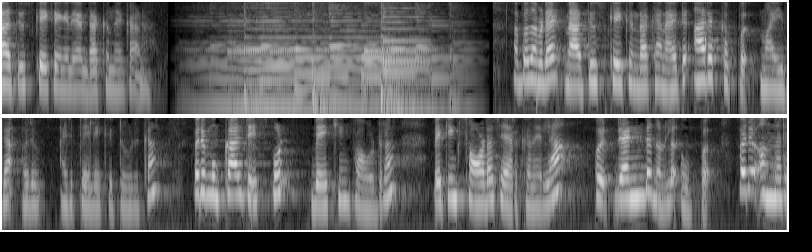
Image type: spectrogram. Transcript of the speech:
മാത്യൂസ് കേക്ക് എങ്ങനെയാണ് ഉണ്ടാക്കുന്നത് കാണാം. അപ്പോൾ നമ്മുടെ മാത്യൂസ് കേക്ക് ഉണ്ടാക്കാനായിട്ട് അര കപ്പ് മൈദ ഒരു അരിപ്പയിലേക്ക് ഇട്ട് കൊടുക്കാം. ഒരു മുക്കാൽ teaspoon baking powder baking soda ചേർക്കുന്നില്ല. ഒരു രണ്ട് നുള്ളു ഉപ്പ്. ഒരു ഒന്നര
